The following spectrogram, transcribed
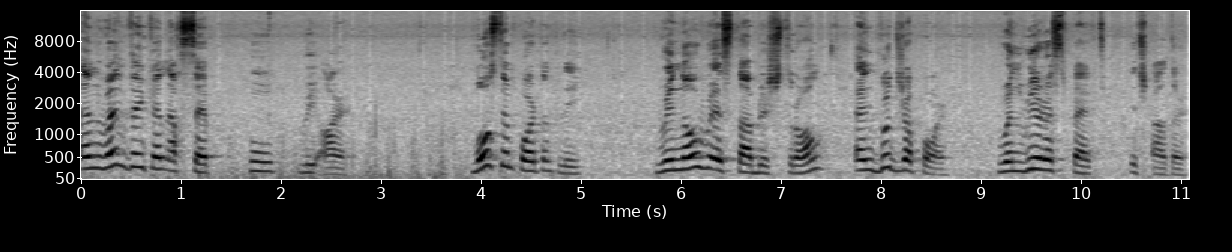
and when they can accept who we are. Most importantly, we know we establish strong and good rapport when we respect each other.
